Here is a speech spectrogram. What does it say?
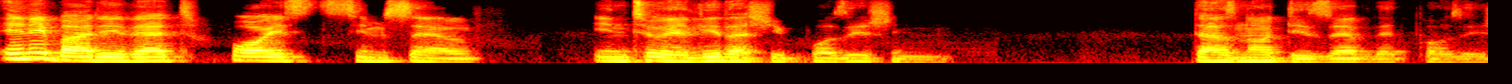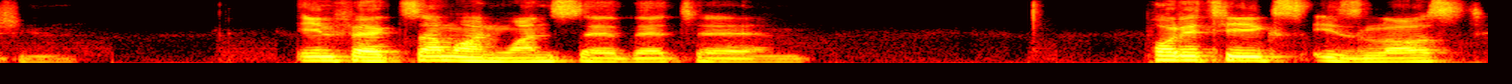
anybody that foists himself into a leadership position does not deserve that position. In fact, someone once said that um, politics is lost,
